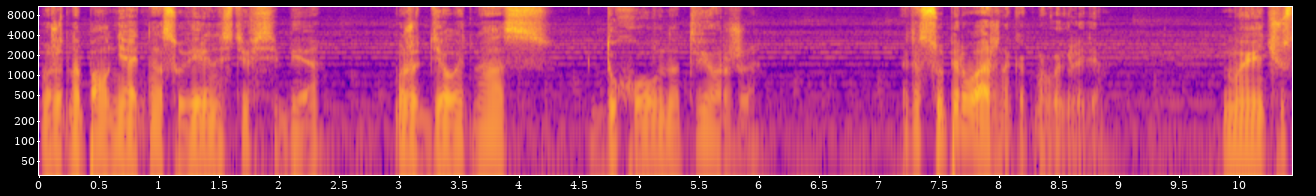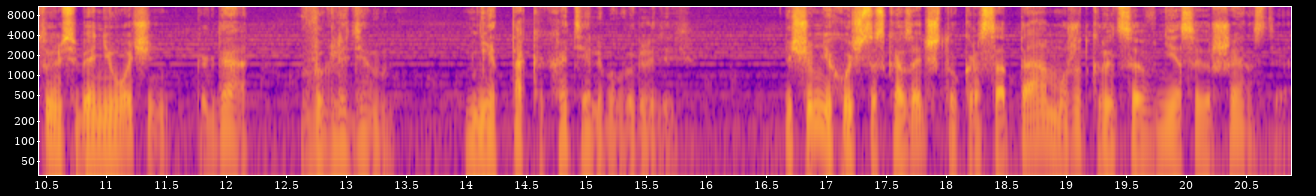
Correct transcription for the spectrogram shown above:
может наполнять нас уверенностью в себе, может делать нас духовно тверже. Это супер важно, как мы выглядим. Мы чувствуем себя не очень, когда выглядим не так, как хотели бы выглядеть. Еще мне хочется сказать, что красота может крыться в несовершенстве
